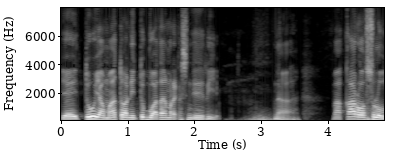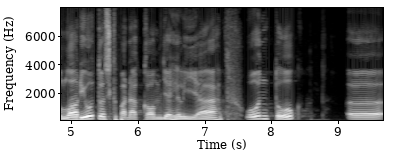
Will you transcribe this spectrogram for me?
yaitu yang mana Tuhan itu buatan mereka sendiri. Nah, maka Rasulullah diutus kepada kaum jahiliyah untuk eh,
